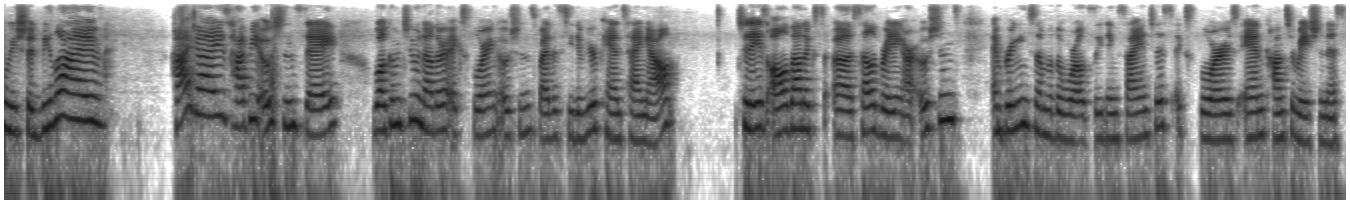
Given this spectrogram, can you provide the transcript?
we should be live. Hi guys, happy Oceans Day. Welcome to another Exploring Oceans by the Seat of Your Pants hangout. Today is all about uh, celebrating our oceans and bringing some of the world's leading scientists, explorers, and conservationists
